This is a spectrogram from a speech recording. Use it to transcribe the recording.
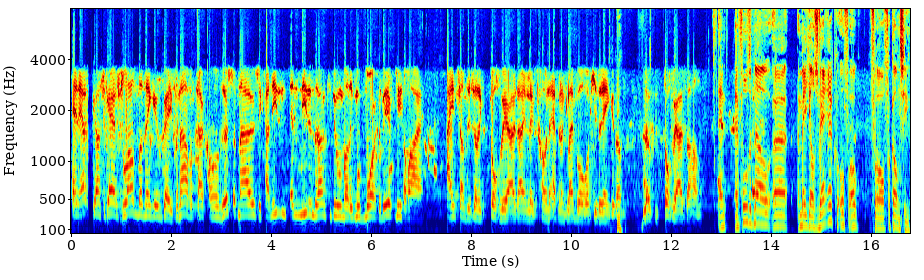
En elke als ik ergens land, dan denk ik, oké, vanavond ga ik gewoon rustig naar huis. Ik ga niet een, en niet een drankje doen, want ik moet morgen weer vliegen. Maar eindstand is dat ik toch weer uiteindelijk gewoon even een klein borreltje drinken. Dan loopt het toch weer uit de hand. En, en voelt het nou eh, een beetje als werk of ook vooral vakantie?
